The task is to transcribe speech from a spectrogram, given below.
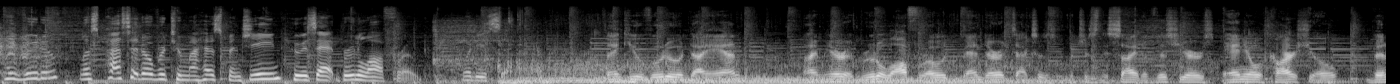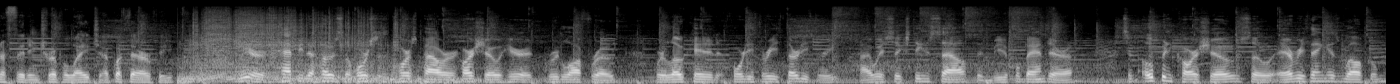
Hey Voodoo, let's pass it over to my husband Gene, who is at Brutal Off-Road. What do you say? Thank you, Voodoo and Diane. I'm here at Brutal Off-Road, Bandera, Texas, which is the site of this year's annual car show benefiting Triple H Equitherapy. We are happy to host the Horses and Horsepower car show here at Brutal Off-Road. We're located at 4333 Highway 16 South in beautiful Bandera. It's an open car show, so everything is welcome.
